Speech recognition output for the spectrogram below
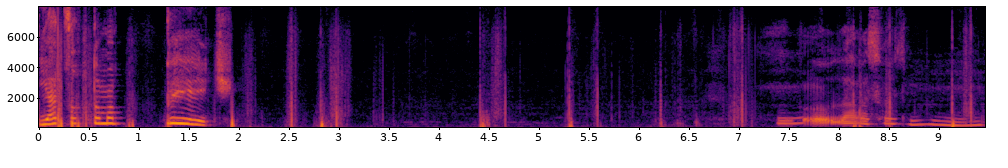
Ja co to ma być? O, zaraz. Hmm.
